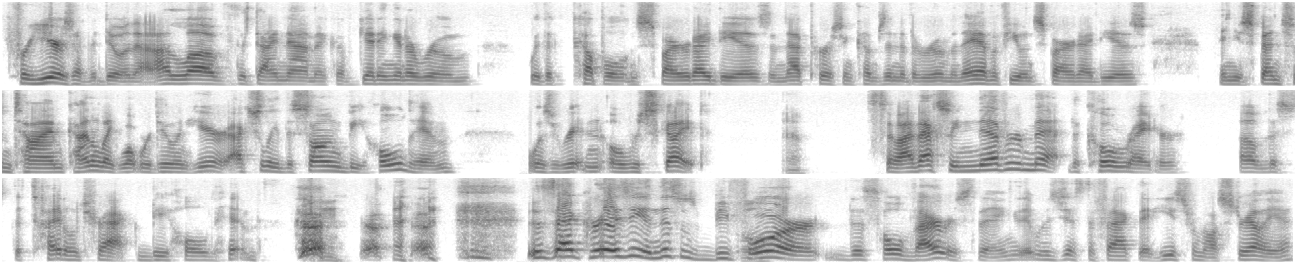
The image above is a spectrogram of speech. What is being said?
for years I've been doing that. I love the dynamic of getting in a room with a couple inspired ideas, and that person comes into the room and they have a few inspired ideas, and you spend some time, kind of like what we're doing here. Actually, the song "Behold Him" was written over Skype. Yeah. So I've actually never met the co-writer of this the title track "Behold Him." Hmm. Is that crazy? And this was before this whole virus thing. It was just the fact that he's from Australia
